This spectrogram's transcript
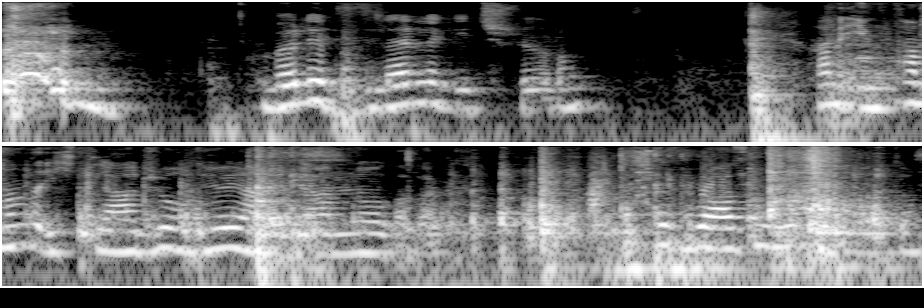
böyle dizilerle geçiriyorum. Hani insanın da ihtiyacı oluyor yani bir anne olarak. Kız boğazım iyi oldu.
